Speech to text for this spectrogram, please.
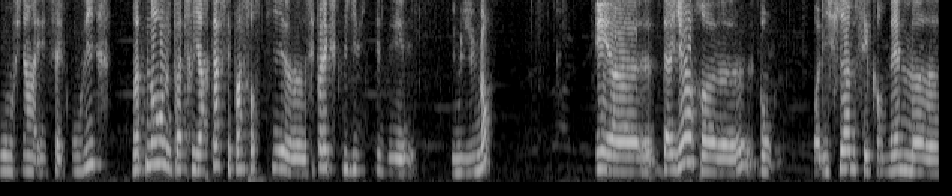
d'où on vient et celle qu'on vit. Maintenant, le patriarcat, c'est pas sorti, euh, c'est pas l'exclusivité des, musulmans. Et euh, d'ailleurs, euh, bon, l'islam, c'est quand même euh,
